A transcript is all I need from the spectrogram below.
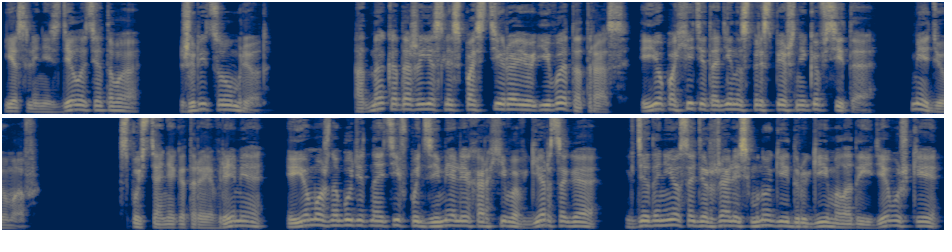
Если не сделать этого, жрица умрет. Однако даже если спасти Раю и в этот раз, ее похитит один из приспешников Сита, медиумов. Спустя некоторое время ее можно будет найти в подземельях архивов герцога, где до нее содержались многие другие молодые девушки,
